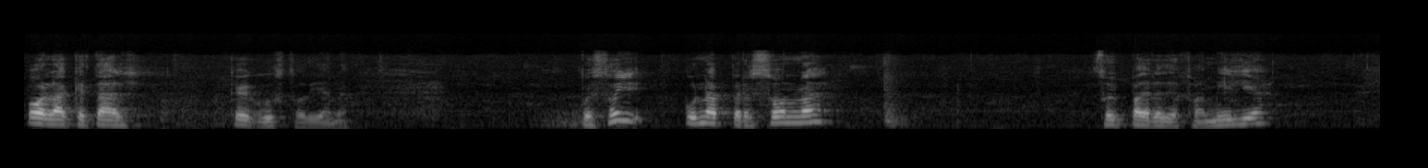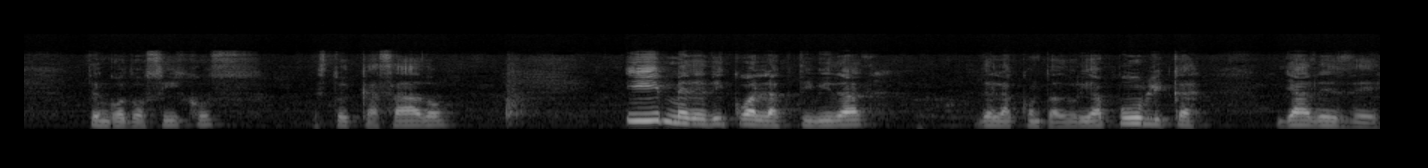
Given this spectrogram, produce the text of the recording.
Hola, ¿qué tal? Qué gusto, Diana. Pues soy una persona, soy padre de familia, tengo dos hijos, estoy casado y me dedico a la actividad de la contaduría pública ya desde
